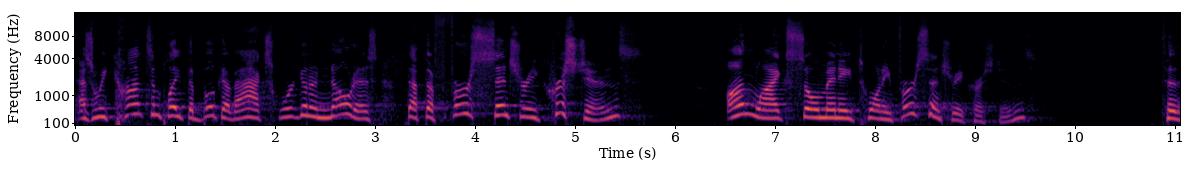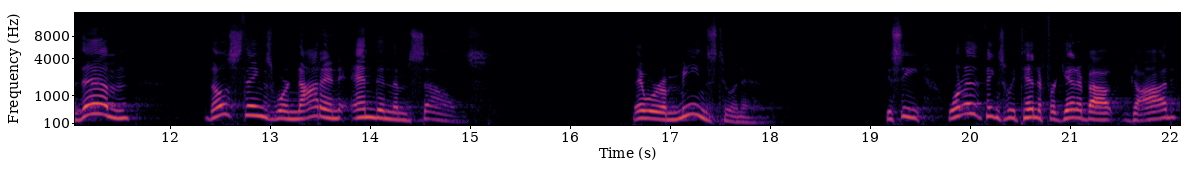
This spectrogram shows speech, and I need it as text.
as we contemplate the book of Acts, we're going to notice that the first century Christians, unlike so many 21st century Christians, to them, those things were not an end in themselves. They were a means to an end. You see, one of the things we tend to forget about God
